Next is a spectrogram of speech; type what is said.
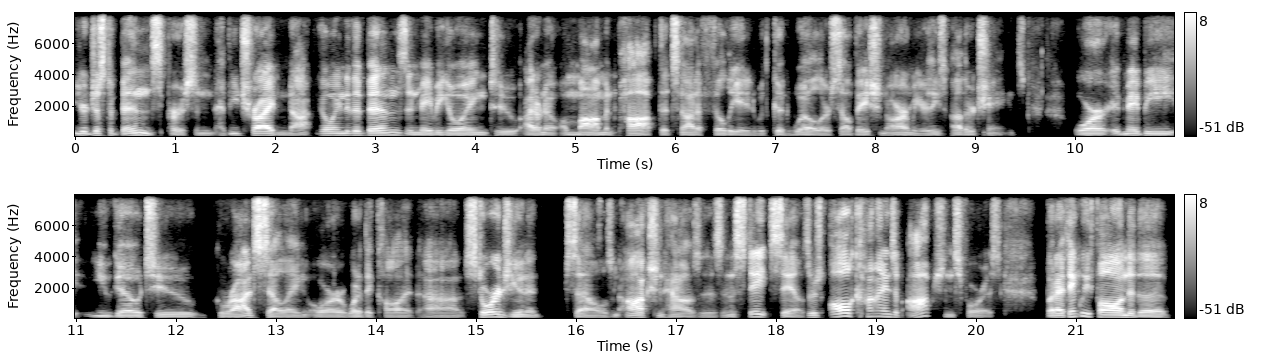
you're just a bins person. Have you tried not going to the bins and maybe going to, I don't know, a mom and pop that's not affiliated with Goodwill or Salvation Army or these other chains? Or it may be you go to garage selling or what do they call it? Uh, storage unit sales and auction houses and estate sales. There's all kinds of options for us. But I think we fall into the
